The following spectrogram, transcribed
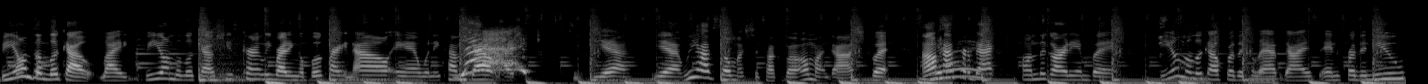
Be on the lookout. Like, be on the lookout. She's currently writing a book right now, and when it comes out, like, yeah, yeah, we have so much to talk about. Oh my gosh! But I'll have her back on the garden. But be on the lookout for the collab, guys. And for the new,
